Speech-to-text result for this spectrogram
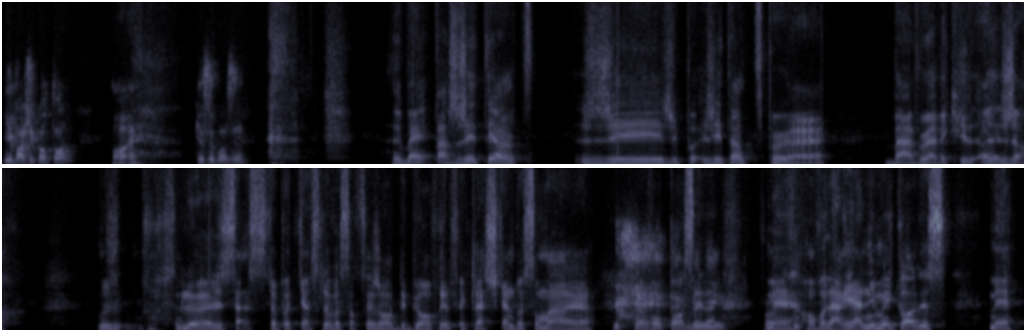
Il est fâché contre toi? Ouais. Qu'est-ce qui s'est passé? Ben, parce que j'ai été un j'ai été un petit peu euh, baveux avec lui. Euh, genre, là, ce podcast-là va sortir genre début avril, fait que la chicane va sûrement euh, avoir passé. Là. Mais on va la réanimer, Carlos. Mais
